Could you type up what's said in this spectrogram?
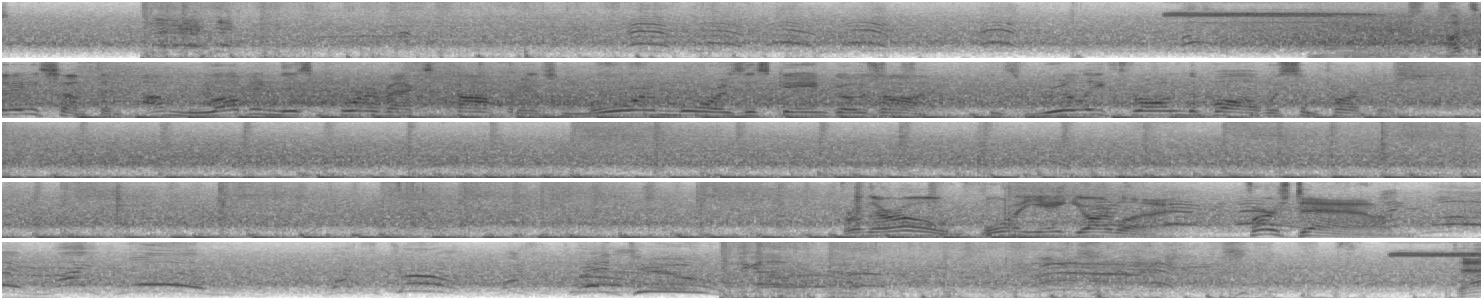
I'll tell you something. I'm loving this quarterback's confidence more and more as this game goes on. He's really throwing the ball with some purpose. From their own 48-yard line. First down.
